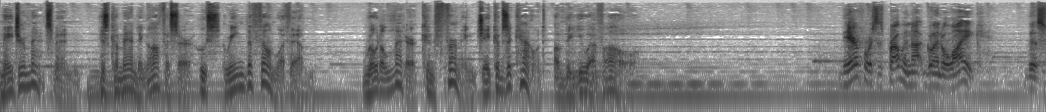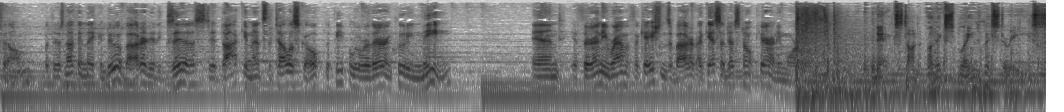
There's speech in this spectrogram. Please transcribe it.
Major Mansmann, his commanding officer who screened the film with him, wrote a letter confirming Jacobs' account of the UFO the Air Force is probably not going to like this film, but there's nothing they can do about it. It exists, it documents the telescope, the people who were there, including me. And if there are any ramifications about it, I guess I just don't care anymore. Next on Unexplained Mysteries,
